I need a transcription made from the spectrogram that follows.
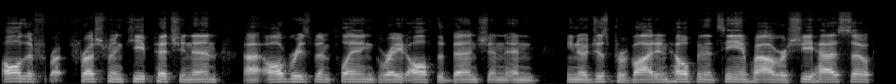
All the fr freshmen keep pitching in. Uh, Aubrey's been playing great off the bench and and you know, just providing, helping the team however she has. So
